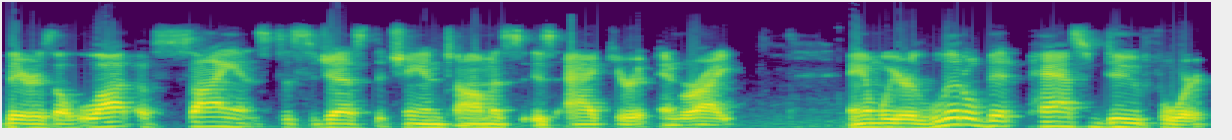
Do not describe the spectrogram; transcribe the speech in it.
there is a lot of science to suggest that Chan Thomas is accurate and right. And we are a little bit past due for it.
